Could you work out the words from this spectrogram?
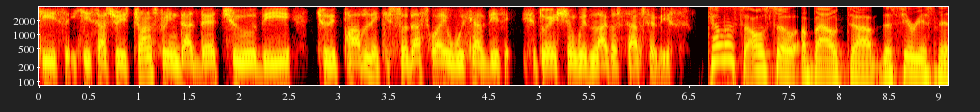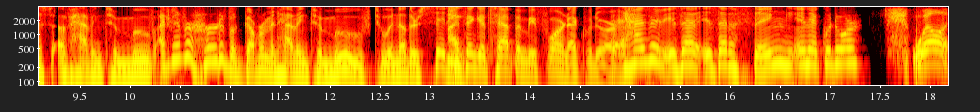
he's he's actually transferring that debt to the to the public. So that's why we have this situation with lack of subsidies. Tell us also about uh, the seriousness of having to move. I've never heard of a government having to move to another city. I think it's happened before in Ecuador. Has it? Is that is that a thing in Ecuador? Well,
